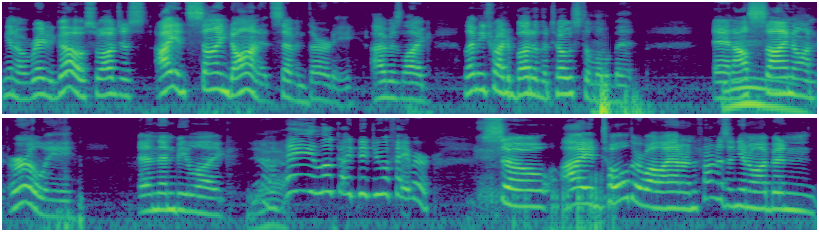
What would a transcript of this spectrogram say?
you know, ready to go. So I'll just. I had signed on at 7:30. I was like, let me try to butter the toast a little bit, and I'll Mm. sign on early, and then be like, you know, hey, look, I did you a favor. So I had told her while I had her in the front, I said, you know, I've been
